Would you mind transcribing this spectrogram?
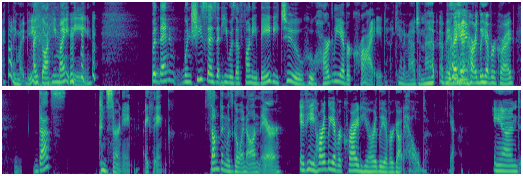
I thought he might be. I thought he might be. but then when she says that he was a funny baby too, who hardly ever cried, I can't imagine that. A baby Right? that hardly ever cried. that's concerning, I think. Something was going on there. If he hardly ever cried, he hardly ever got held. Yeah. And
